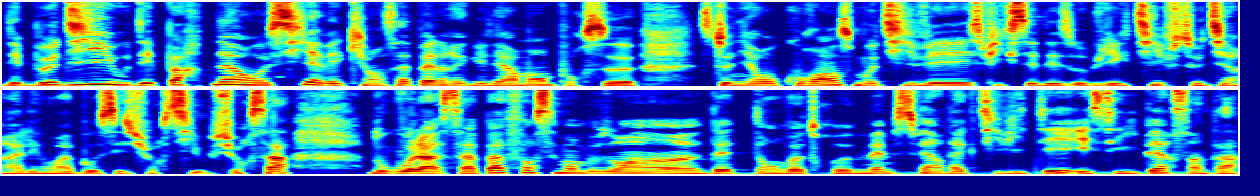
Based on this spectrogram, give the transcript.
des buddies ou des partenaires aussi avec qui on s'appelle régulièrement pour se, se tenir au courant, se motiver, se fixer des objectifs, se dire, allez, on va bosser sur ci ou sur ça. Donc voilà, ça n'a pas forcément besoin euh, d'être dans votre même sphère d'activité. Et c'est hyper sympa.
